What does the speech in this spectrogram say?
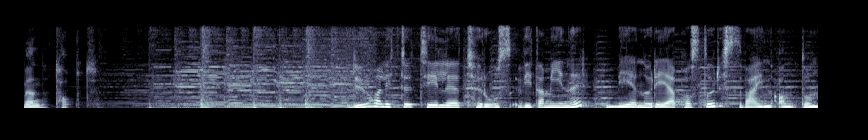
men tapt. Du har lyttet til Trosvitaminer med Norea-pastor Svein Anton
